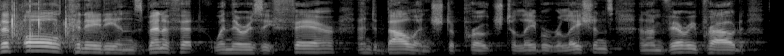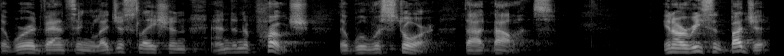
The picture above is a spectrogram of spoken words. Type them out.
That all Canadians benefit when there is a fair and balanced approach to labor relations, and I'm very proud that we're advancing legislation and an approach that will restore that balance. In our recent budget,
